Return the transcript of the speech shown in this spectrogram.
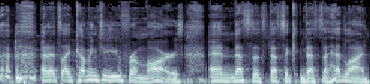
and it's like coming to you from Mars. And that's the that's the that's the headline.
